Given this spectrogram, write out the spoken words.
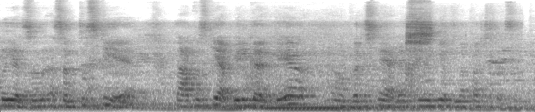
कोई असंतुष्टि है तो आप उसकी अपील करके वरिष्ठ न्यायालय में भी अपना पक्ष कर सकते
